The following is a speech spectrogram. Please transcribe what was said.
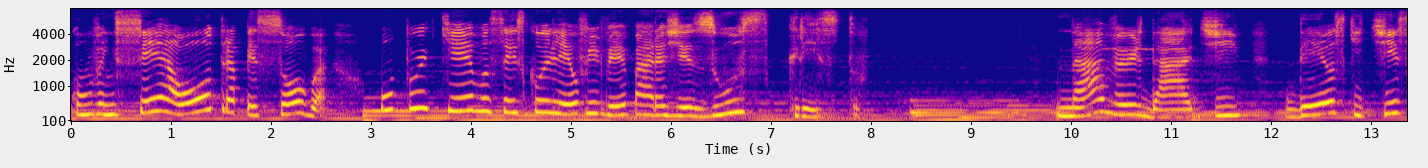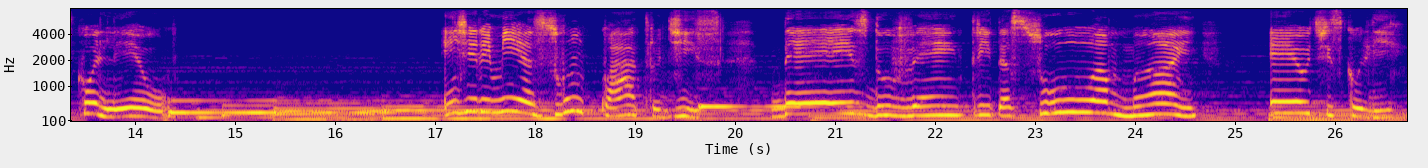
convencer a outra pessoa o porquê você escolheu viver para Jesus Cristo. Na verdade, Deus que te escolheu. Em Jeremias 1,4 diz: Desde o ventre da sua mãe eu te escolhi.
